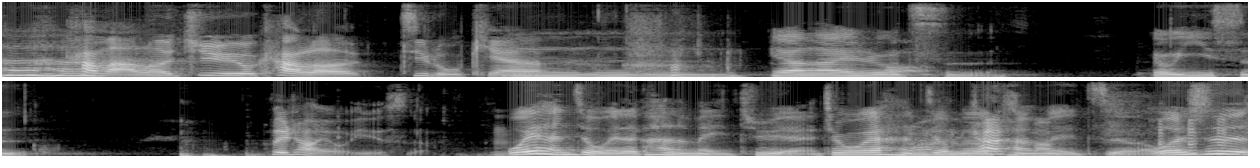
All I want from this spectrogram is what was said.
看完了剧，又看了纪录片。嗯嗯嗯，原来如此，有意思，非常有意思。我也很久违的看了美剧，就我也很久没有 看美剧了，我是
